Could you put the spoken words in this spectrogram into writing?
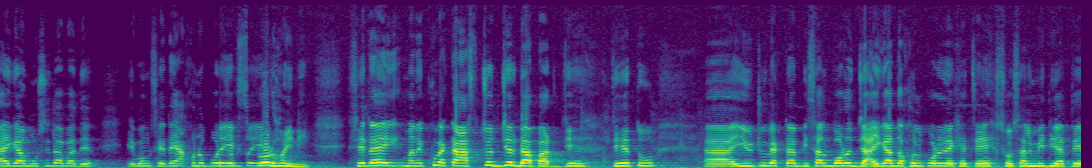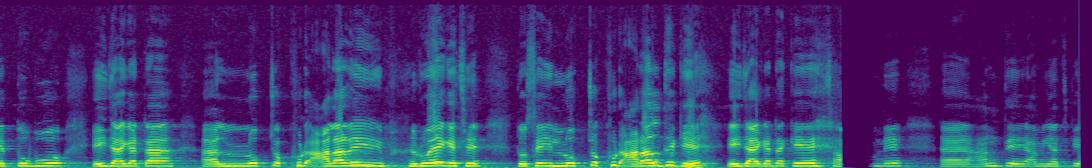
জায়গা মুর্শিদাবাদের এবং সেটা এখনও পরে এক্সপ্লোর হয়নি। সেটাই মানে খুব একটা আশ্চর্যের ব্যাপার যে যেহেতু ইউটিউব একটা বিশাল বড় জায়গা দখল করে রেখেছে সোশ্যাল মিডিয়াতে তবুও এই জায়গাটা লোকচক্ষুর আড়ালেই রয়ে গেছে। তো সেই লোকচক্ষুর আড়াল থেকে এই জায়গাটাকে সামনে আনতে আমি আজকে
